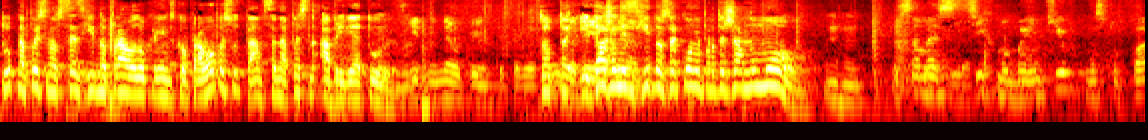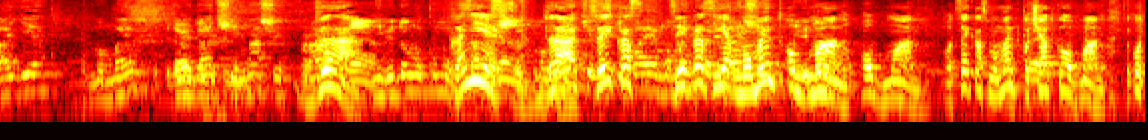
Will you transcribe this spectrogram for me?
Тут написано все згідно правил українського правопису, там все написано абревіатурою. Згідно не українською правою. Тобто, і Взагалі навіть не згідно закону про державну мову. І саме з цих моментів наступає момент передачі наших прав Да. невідомо кому. Конечно, Саме з цих да. моментів Це якраз, наступає це якраз є передачі момент невідомо. обману. Обману. Оце якраз момент початку обману. Так от,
